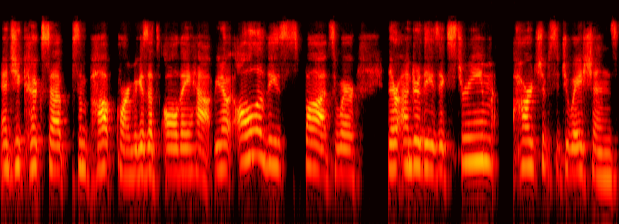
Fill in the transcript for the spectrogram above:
and she cooks up some popcorn because that's all they have. You know, all of these spots where they're under these extreme hardship situations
